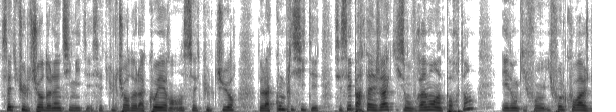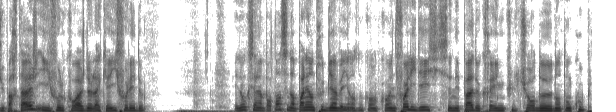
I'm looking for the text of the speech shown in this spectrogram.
cette culture de l'intimité, cette culture de la cohérence, cette culture de la complicité. C'est ces partages-là qui sont vraiment importants, et donc il faut, il faut le courage du partage, et il faut le courage de l'accueil, il faut les deux. Et donc c'est l'important, c'est d'en parler en toute bienveillance. Donc encore une fois, l'idée ici, ce n'est pas de créer une culture de, dans ton couple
